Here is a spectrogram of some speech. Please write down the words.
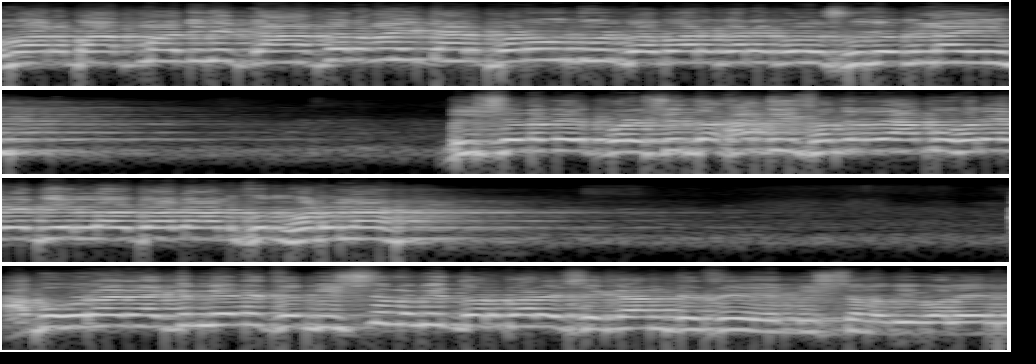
তোমার বাপ মা যদি কাফের হয়, তারপরেও দূর ব্যবহার করার কোনো সুযোগ নাই। বিশ্বনবীর প্রসিদ্ধ হাদিস হযরত আবু হুরায়রা রাদিয়াল্লাহু তাআলা আনহুর ঘটনা। আবু হুরায়রাকে মেরেছে, বিশ্বনবীর দরবারে সে কাঁদতেছে। বিশ্বনবী বলেন,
